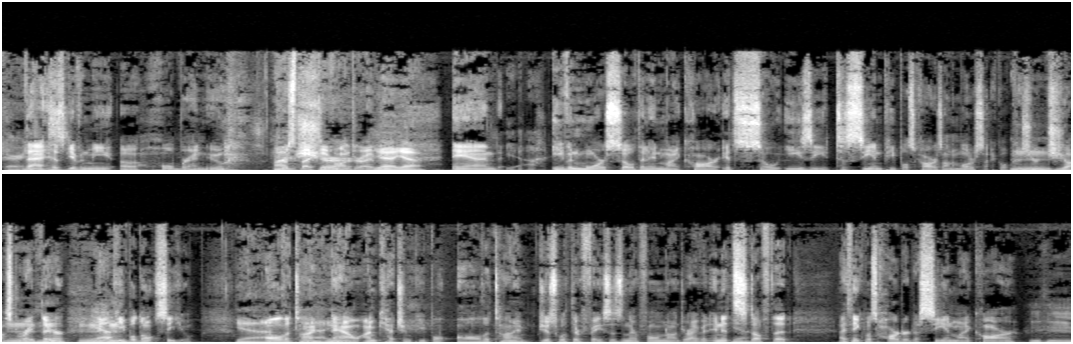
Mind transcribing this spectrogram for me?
Very that nice. has given me a whole brand new perspective sure. on driving. Yeah, yeah. And Yeah. even more so than in my car, it's so easy to see in people's cars on a motorcycle because Mm-hmm. you're just right there. Yeah. And people don't see you Yeah. all the time. Yeah, yeah. now I'm catching people all the time just with their faces and their phone not driving. And it's Yeah. stuff that I think was harder to see in my car. Mm-hmm.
